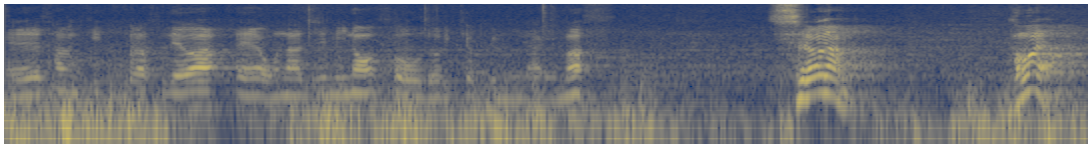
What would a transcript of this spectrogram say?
えー、サンキッズプラスでは、えー、おなじみの総踊り曲になります。白波構え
